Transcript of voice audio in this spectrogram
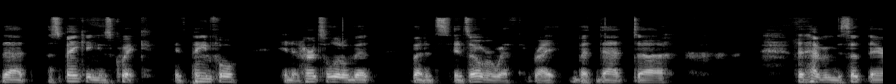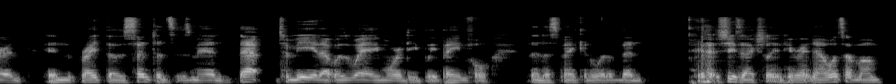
that a spanking is quick. It's painful and it hurts a little bit, but it's it's over with, right? But that uh that having to sit there and and write those sentences, man, that to me that was way more deeply painful than a spanking would have been. She's actually in here right now. What's up, mom?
